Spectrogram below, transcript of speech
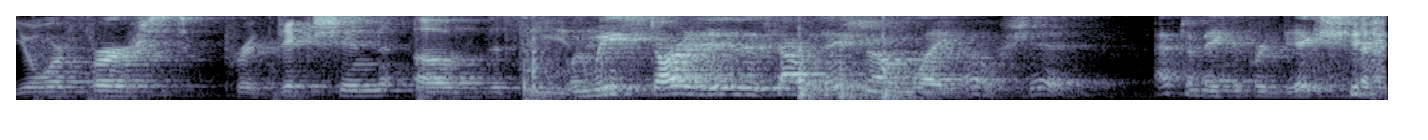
your first prediction of the season. when we started into this conversation, I was like, oh shit, I have to make a prediction.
